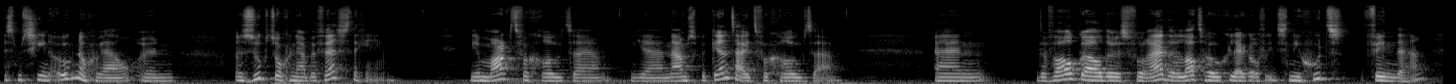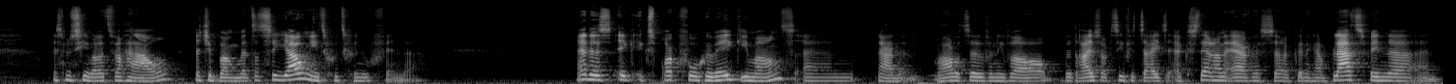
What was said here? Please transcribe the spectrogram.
is misschien ook nog wel een, een zoektocht naar bevestiging. Je markt vergroten, je naamsbekendheid vergroten. En de valkuil dus voor hè, de lat hoog leggen of iets niet goed vinden, is misschien wel het verhaal dat je bang bent dat ze jou niet goed genoeg vinden dus ik, ik sprak vorige week iemand. Um, nou, we hadden het over in ieder geval bedrijfsactiviteiten extern ergens uh, kunnen gaan plaatsvinden. En,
